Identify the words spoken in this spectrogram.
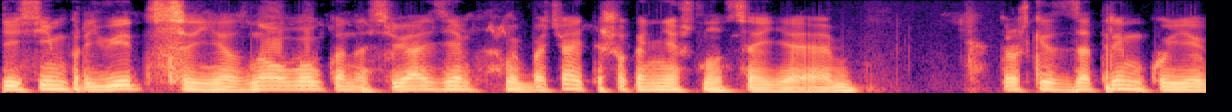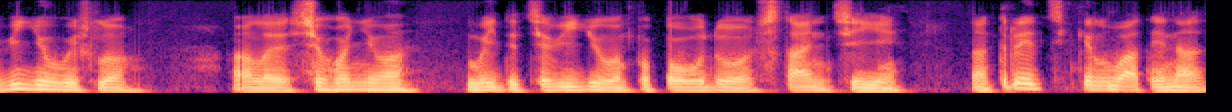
І Всім привіт! Я знову Вовка на зв'язі. Вибачайте, що, звісно, це є трошки з затримкою відео вийшло, але сьогодні вийде це відео по поводу станції на 30 кВт і на,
